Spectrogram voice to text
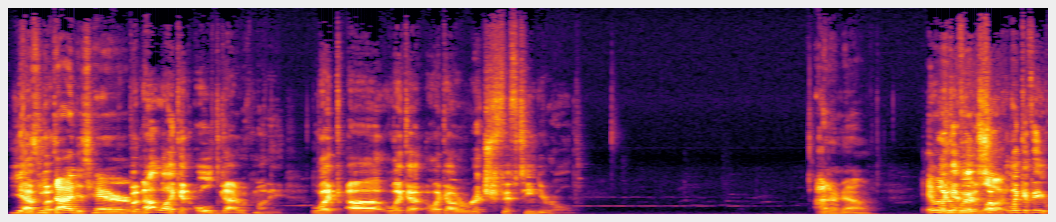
yeah, Because he dyed his hair. but not like an old guy with money. Like uh like a like a rich 15-year-old. I don't know. It was Like a if, weird so, look. like if a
